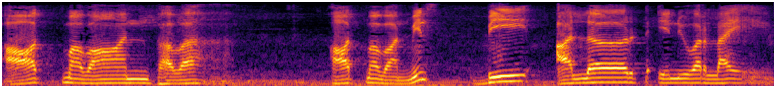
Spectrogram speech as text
Atmavan bhava. Atmavan means be alert in your life.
